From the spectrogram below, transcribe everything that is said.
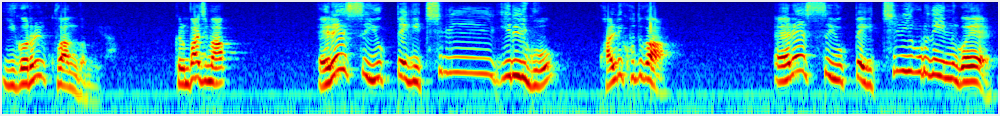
이거를 구한 겁니다. 그럼 마지막 LS600이 719 관리 코드가 LS600이 719로 되어 있는 거에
